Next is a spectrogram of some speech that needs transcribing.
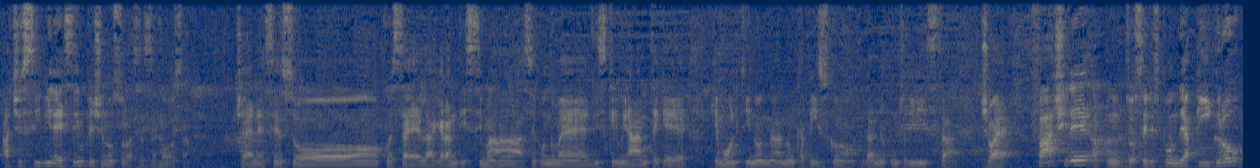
accessibile e semplice non sono la stessa cosa. Cioè, nel senso, questa è la grandissima, secondo me, discriminante che, che molti non, non capiscono dal mio punto di vista. Cioè, facile, appunto, se risponde a pigro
